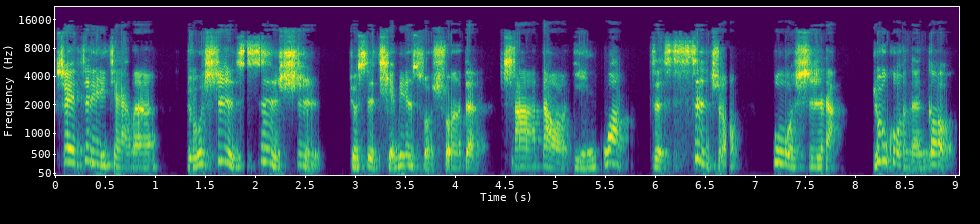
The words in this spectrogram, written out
所以这里讲呢，如是四事。就是前面所说的杀盗淫妄这四种过失啊，如果能够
